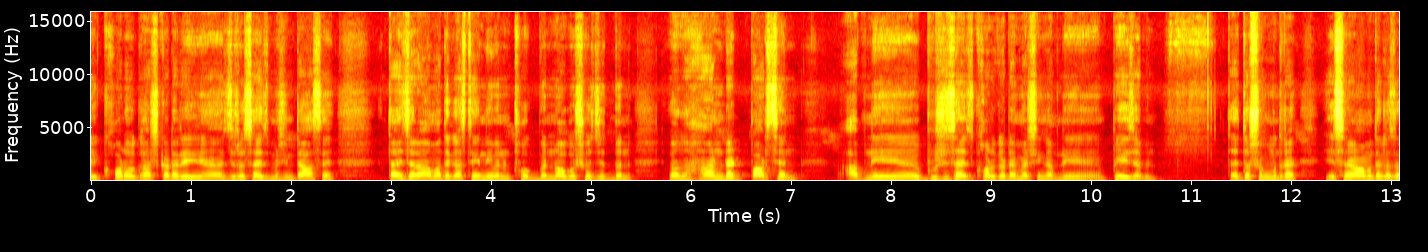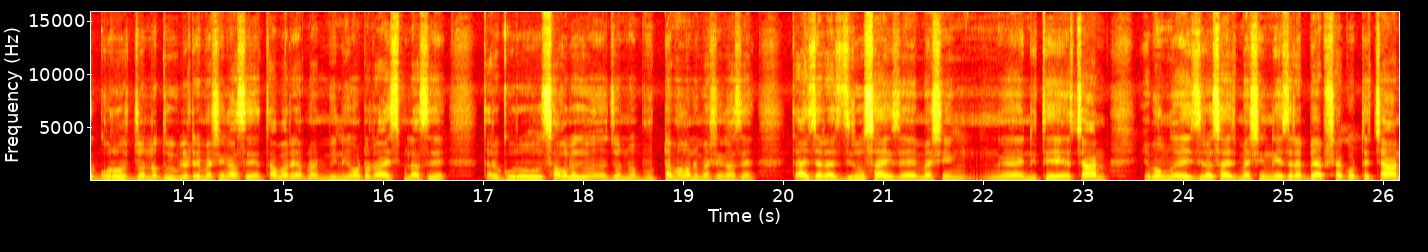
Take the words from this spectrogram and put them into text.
এই খড়, ঘাস কাটার এই জিরো সাইজ মেশিনটা আছে। তাই যারা আমাদের কাছ থেকে নেবেন, ঠকবেন, অবশ্যই জিতবেন এবং হান্ড্রেড পারসেন্ট আপনি ভুসি সাইজ খড় কাটা মেশিন আপনি পেয়ে যাবেন। তাই দর্শক বন্ধুরা, এছাড়াও আমাদের কাছে গরুর জন্য দুই প্লেটের মেশিন আছে, তারপরে আপনার মিনি অটোর রাইস মিল আছে, তার গরু ছাগলের জন্য ভুট্টা ভাঙানোর মেশিন আছে। তাই যারা জিরো সাইজে মেশিন নিতে চান এবং জিরো সাইজ মেশিন নিয়ে যারা ব্যবসা করতে চান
